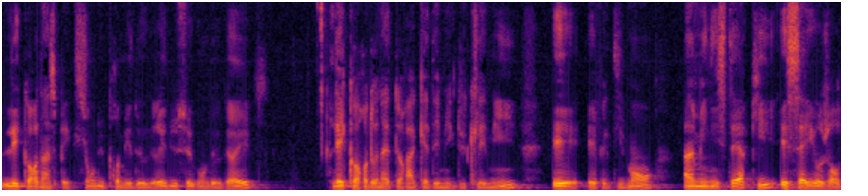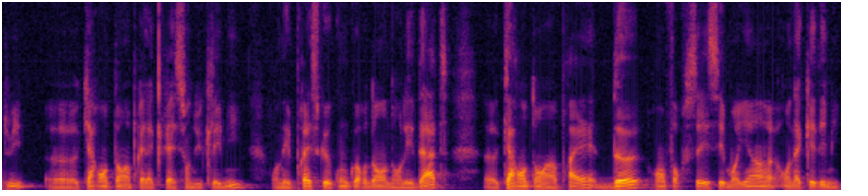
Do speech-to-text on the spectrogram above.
les corps d'inspection du premier degré, du second degré, les coordonnateurs académiques du Clémy et effectivement un ministère qui essaye aujourd'hui, euh, 40 ans après la création du Clémy, on est presque concordant dans les dates, euh, 40 ans après, de renforcer ses moyens en académie.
